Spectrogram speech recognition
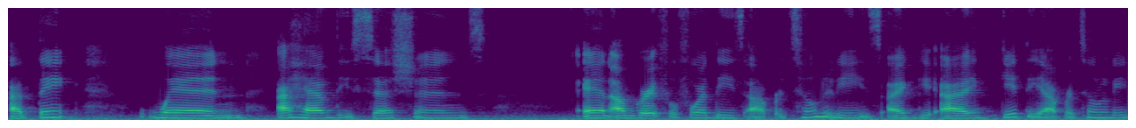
I think when I have these sessions and I'm grateful for these opportunities, I get, I get the opportunity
